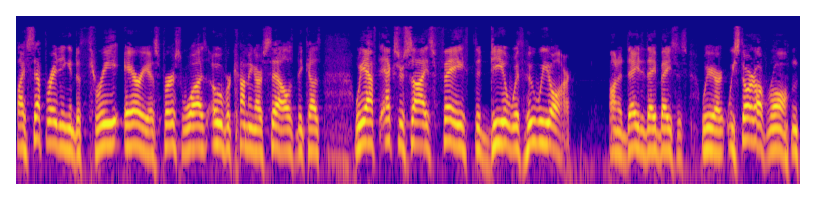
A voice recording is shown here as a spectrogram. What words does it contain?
by separating into three areas. First was overcoming ourselves because we have to exercise faith to deal with who we are on a day-to-day basis. We are we start off wrong,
